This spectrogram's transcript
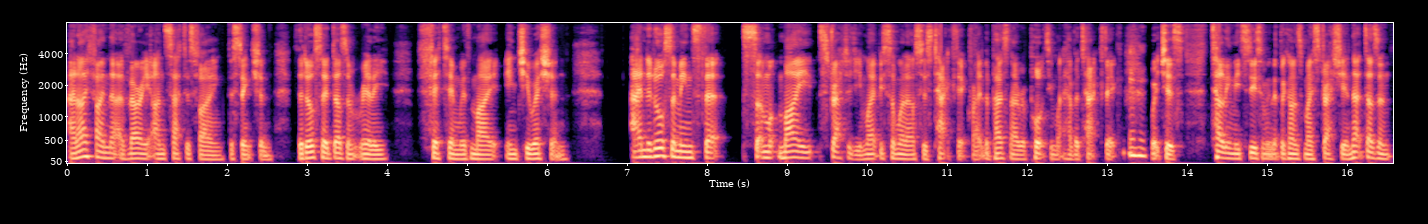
And I find that a very unsatisfying distinction that also doesn't really fit in with my intuition. And it also means that some my strategy might be someone else's tactic right the person i report to might have a tactic mm-hmm. which is telling me to do something that becomes my strategy and that doesn't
